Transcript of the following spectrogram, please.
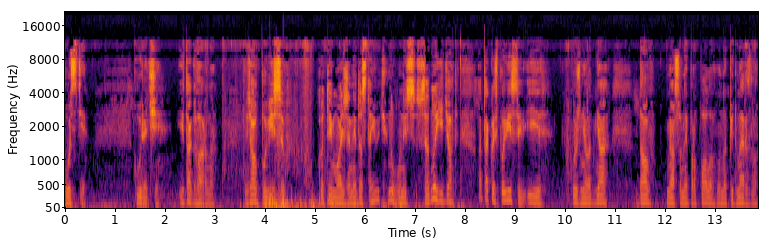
кості курячі. І так гарно. Взяв, повісив, коти майже не достають, ну вони все одно їдять. А так ось повісив і кожного дня дав, м'ясо не пропало, воно підмерзло.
